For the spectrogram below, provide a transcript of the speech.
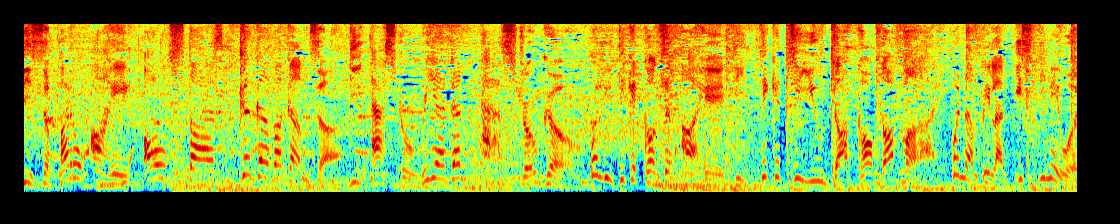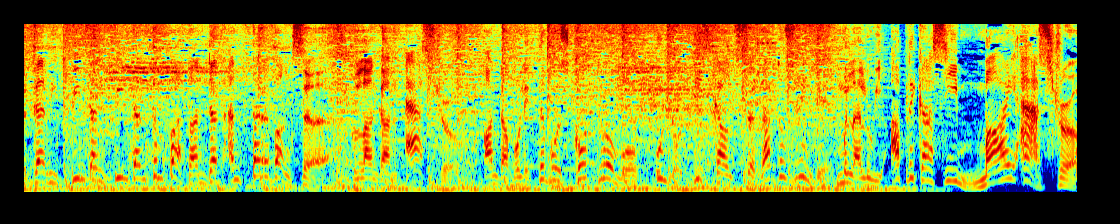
di separuh akhir All Stars Gegavaganza di Astroria dan Astro Go. Beli tiket konsert akhir di tickettoyou.com.my. Penampilan istimewa dari bintang-bintang tempatan dan antarabangsa. Pelanggan Astro, anda boleh tebus kod promo untuk diskaun RM100 melalui aplikasi My Astro.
